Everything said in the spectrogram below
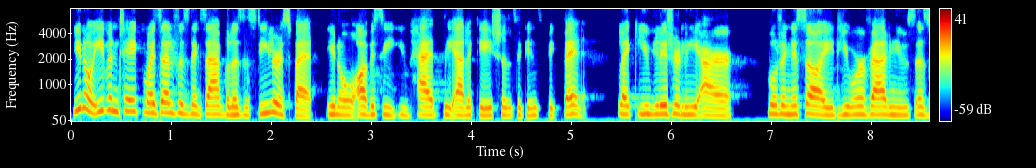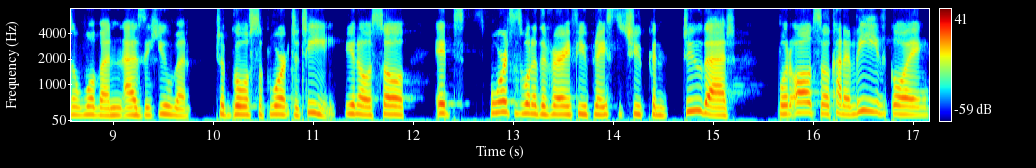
You know, even take myself as an example as a Steelers fan. You know, obviously you had the allegations against Big Ben. Like you literally are putting aside your values as a woman, as a human, to go support a team. You know, so it's sports is one of the very few places that you can do that, but also kind of leave going,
